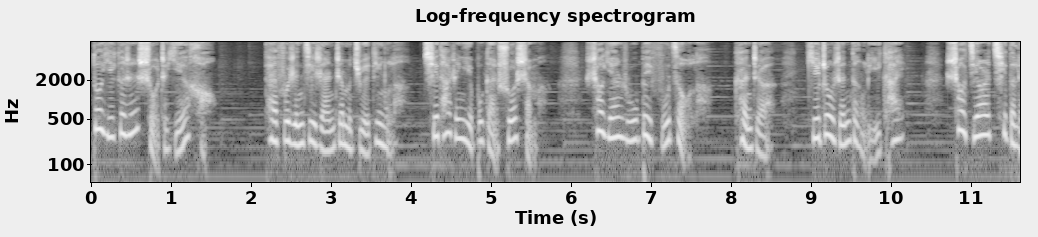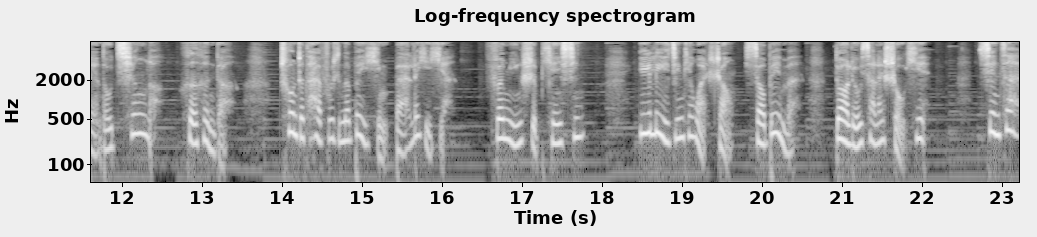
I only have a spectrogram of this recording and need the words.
多一个人守着也好，太夫人既然这么决定了，其他人也不敢说什么。邵颜如被扶走了，看着一众人等离开，邵吉儿气得脸都青了，恨恨的冲着太夫人的背影白了一眼，分明是偏心。伊利今天晚上小辈们都要留下来守夜，现在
